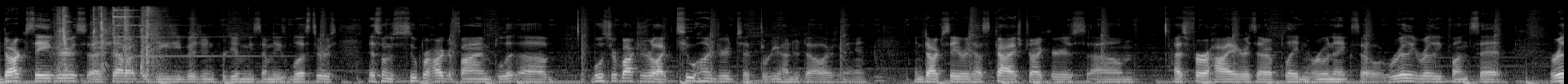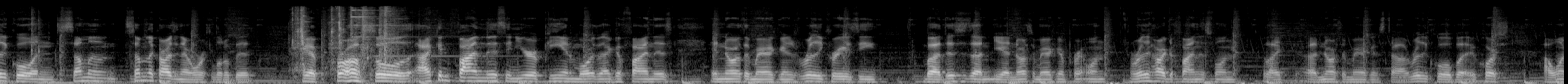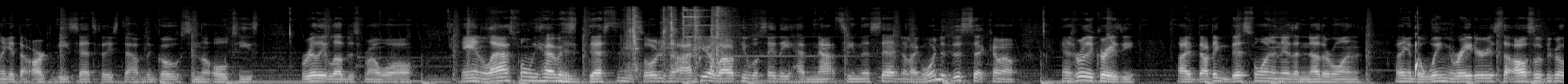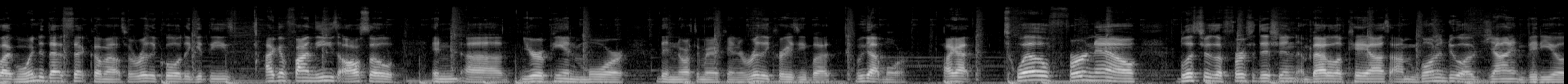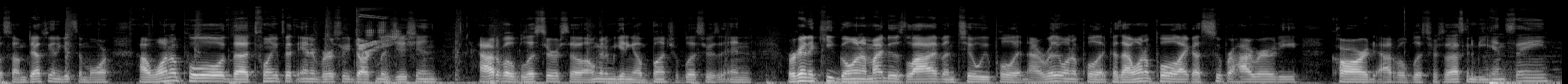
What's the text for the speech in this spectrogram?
Dark Saviors, uh, shout out to GG Vision for giving me some of these blisters. This one's super hard to find. Bl uh, booster boxes are like 200 to 300 dollars, man. And Dark Saviors has Sky Strikers, um, has Fur Hires that are played in Runick, so really, really fun set. Really cool, and some of some of the cards in there are worth a little bit. We have Cross Soul. I can find this in European more than I can find this in North American. It's really crazy. But this is a yeah North American print one. Really hard to find this one, like a North American style. Really cool. But of course, I want to get the Arc V sets because they still have the Ghosts and the Ultis. Really love this for my wall. And last one we have is Destiny Soldiers. I hear a lot of people say they have not seen this set. And they're like, when did this set come out? And it's really crazy. I, I think this one and there's another one I think the Wing Raiders. Also, people are like, when did that set come out? So really cool to get these. I can find these also in uh, European more than North American. Really crazy, but we got more. I got 12 for now. Blisters of first edition Battle of Chaos. I'm going to do a giant video, so I'm definitely going to get some more. I want to pull the 25th anniversary Dark Magician out of a blister, so I'm going to be getting a bunch of blisters and we're going to keep going. I might do this live until we pull it. And I really want to pull it because I want to pull like a super high rarity card out of a blister. So that's going to be insane.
